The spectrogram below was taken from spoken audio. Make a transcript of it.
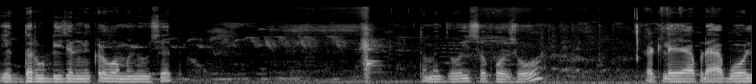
એક ધરું ડીઝલ નીકળવા મળ્યું છે. તમે જોઈ શકો છો. એટલે આપણે આ બોલ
